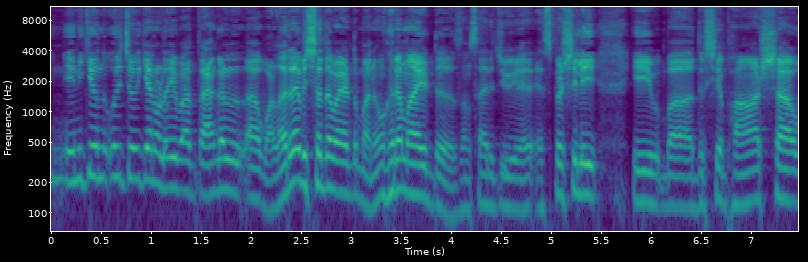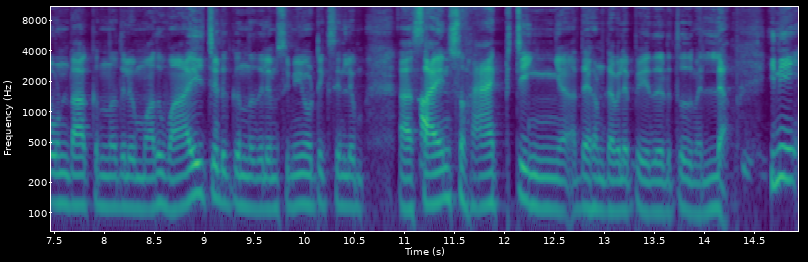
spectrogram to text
എനിക്ക് ഒരു ചോദിക്കാനുള്ളത് ഈ താങ്കൾ വളരെ വിശദമായിട്ട് മനോഹരമായിട്ട് സംസാരിച്ചു. എസ്പെഷ്യലി ഈ ദൃശ്യഭാഷ ഉണ്ടാക്കുന്നതിലും അത് വായിച്ചെടുക്കുന്നതിലും സിമിയോട്ടിക്സിലും സയൻസ് ഓഫ് ആക്ടിങ് അദ്ദേഹം ഡെവലപ്പ് ചെയ്തെടുത്തതുമെല്ലാം ഇനി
